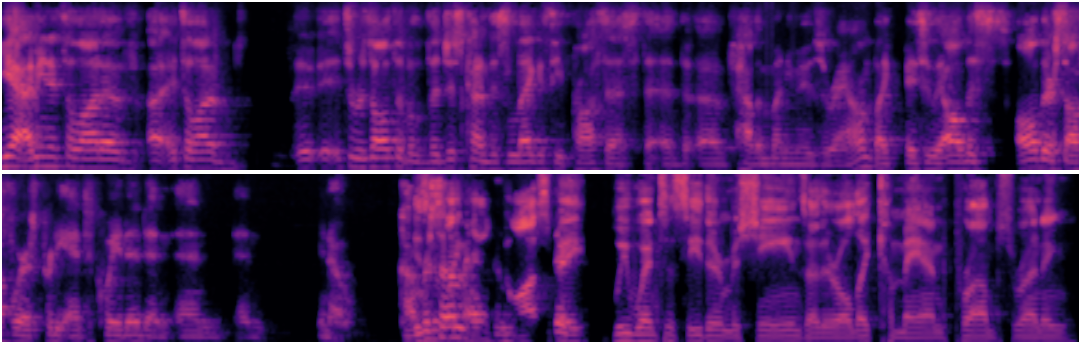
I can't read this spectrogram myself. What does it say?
Yeah, I mean it's a lot of uh, it's a lot of it's a result of the just kind of this legacy process that, of how the money moves around. Like basically all this all their software is pretty antiquated and and and you know cumbersome. Like we went to see their machines. Are there all like command prompts running?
